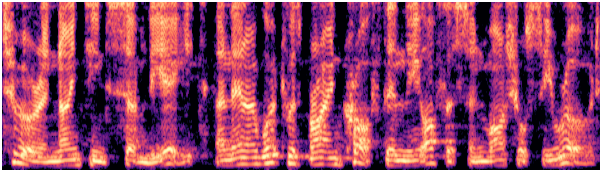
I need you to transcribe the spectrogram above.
tour in 1978. And then I worked with Brian Croft in the office in Marshalsea Road.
